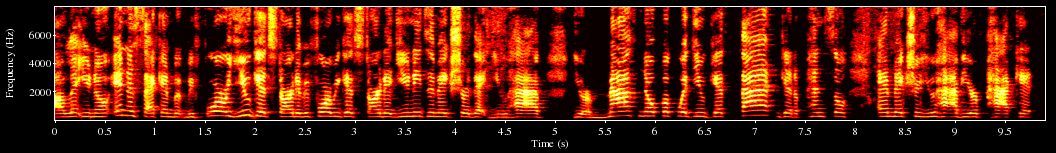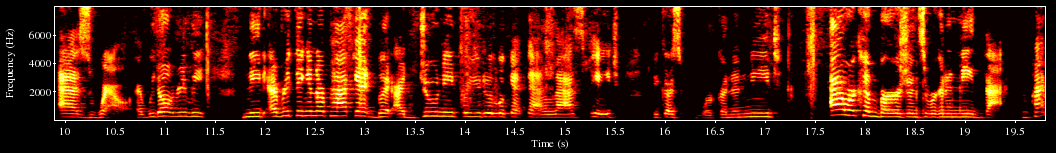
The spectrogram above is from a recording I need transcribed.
I'll let you know in a second. But before you get started, before we get started, you need to make sure that you have your math notebook with you. Get that, get a pencil, and make sure you have your packet as well. And we don't really need everything in our packet, but I do need for you to look at that last page because we're going to need our conversion. So we're going to need that. Okay.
